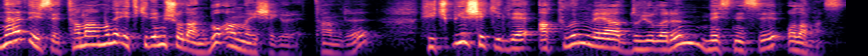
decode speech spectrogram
neredeyse tamamını etkilemiş olan bu anlayışa göre Tanrı hiçbir şekilde aklın veya duyuların nesnesi olamaz.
